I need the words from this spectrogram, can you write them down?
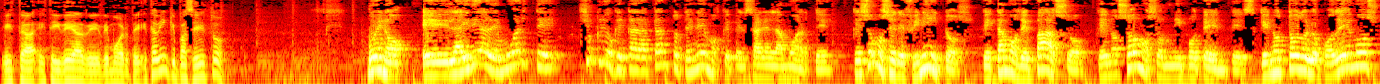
esta, esta idea de muerte. ¿Está bien que pase esto? Bueno, eh, la idea de muerte, yo creo que cada tanto tenemos que pensar en la muerte, que somos seres finitos, que estamos de paso, que no somos omnipotentes, que no todo lo podemos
